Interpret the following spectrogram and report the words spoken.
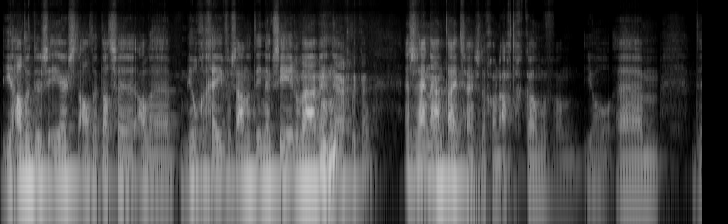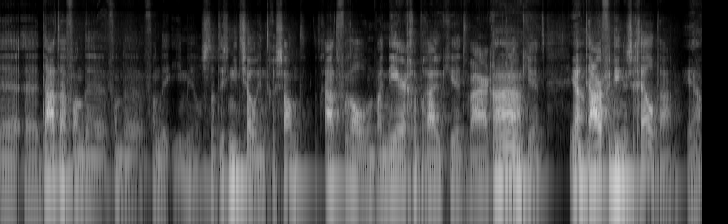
die hadden dus eerst altijd dat ze alle mailgegevens aan het indexeren waren Mhm. en dergelijke. En ze zijn na een tijd zijn ze er gewoon achter gekomen van, joh, ehm, de eh, data van de, van, de, van de e-mails, dat is niet zo interessant. Het gaat vooral om wanneer gebruik je het, waar Ah, gebruik je het. ja. En daar verdienen ze geld aan. Ja.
